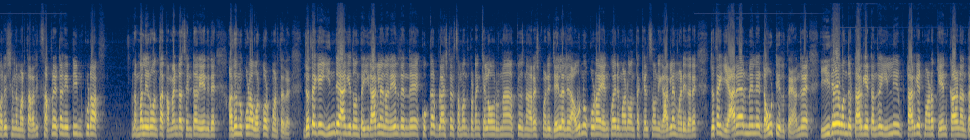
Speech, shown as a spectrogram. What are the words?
ಪರಿಶೀಲನೆ ಮಾಡ್ತಾರೆ. ಅದಕ್ಕೆ ಸಪ್ರೇಟ್ ಆಗಿ ಟೀಮ್ ಕೂಡ ನಮ್ಮಲ್ಲಿರುವಂಥ ಕಮಾಂಡರ್ ಸೆಂಟರ್ ಏನಿದೆ, ಅದನ್ನು ಕೂಡ ವರ್ಕೌಟ್ ಮಾಡ್ತಾ ಇದ್ದಾರೆ. ಜೊತೆಗೆ ಹಿಂದೆ ಆಗಿದ್ದು ಅಂತ ಈಗಾಗಲೇ ನಾನು ಹೇಳ್ದಂದೆ ಕುಕ್ಕರ್ ಬ್ಲಾಸ್ಟರ್ ಸಂಬಂಧಪಟ್ಟಂಗೆ ಕೆಲವ್ರನ್ನ ಅಕ್ಯೂಸ್ನ ಅರೆಸ್ಟ್ ಮಾಡಿ ಜೈಲಲ್ಲಿ ಅವ್ರನ್ನೂ ಕೂಡ ಎನ್ಕ್ವೈರಿ ಮಾಡುವಂಥ ಕೆಲಸವನ್ನು ಈಗಾಗಲೇ ಮಾಡಿದ್ದಾರೆ. ಜೊತೆಗೆ ಯಾರ್ಯಾರ ಮೇಲೆ ಡೌಟ್ ಇರುತ್ತೆ, ಅಂದರೆ ಇದೇ ಒಂದು ಟಾರ್ಗೆಟ್ ಅಂದರೆ ಇಲ್ಲಿ ಟಾರ್ಗೆಟ್ ಮಾಡೋಕೆ ಏನು ಕಾರಣ ಅಂತ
